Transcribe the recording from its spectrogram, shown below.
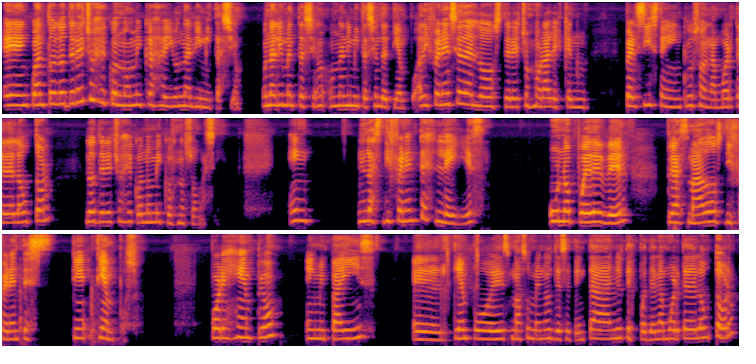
En cuanto a los derechos económicos hay una limitación, una limitación, una limitación de tiempo. A diferencia de los derechos morales que persisten incluso en la muerte del autor, los derechos económicos no son así. En las diferentes leyes uno puede ver plasmados diferentes tiempos. Por ejemplo, en mi país el tiempo es más o menos de 70 años después de la muerte del autor,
